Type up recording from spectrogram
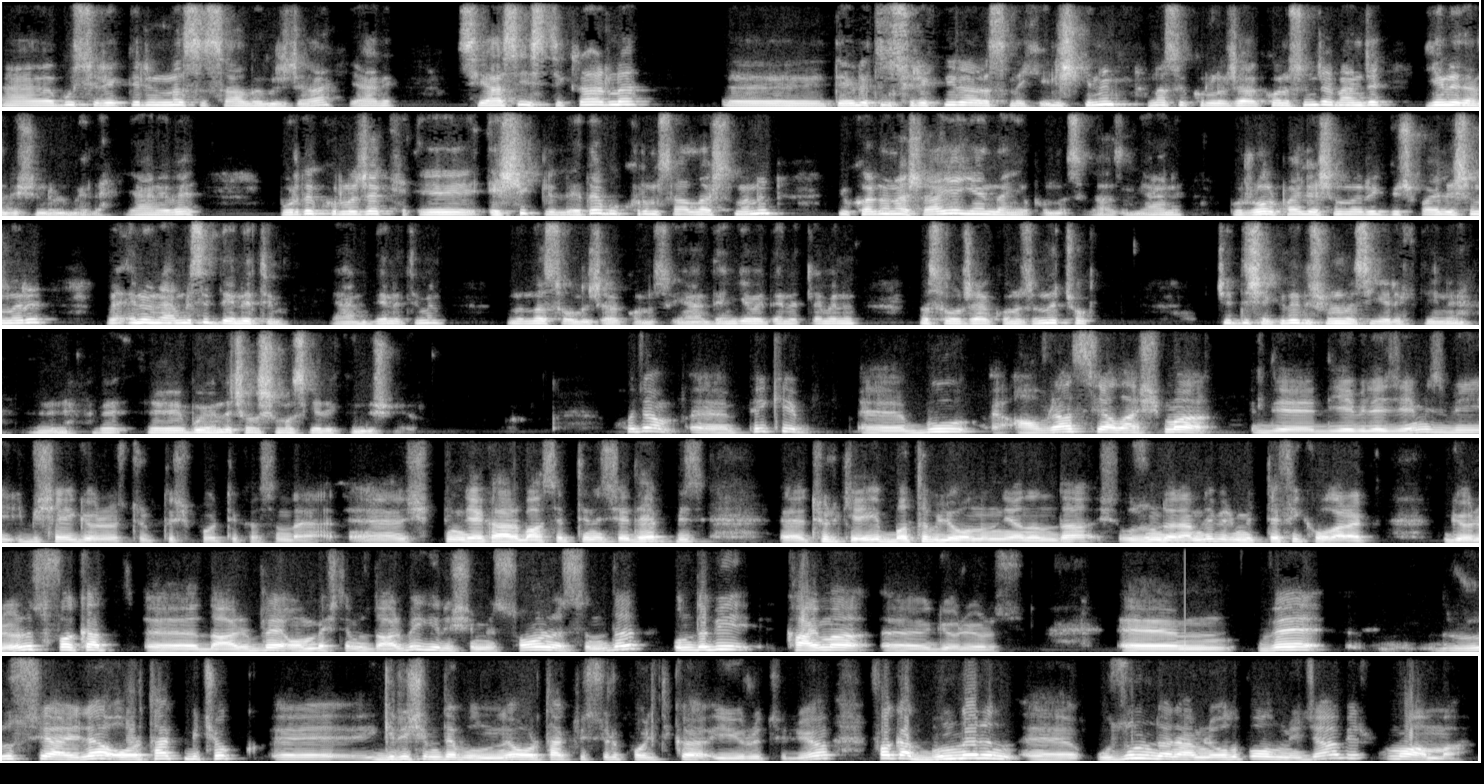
e, bu sürekliliğin nasıl sağlanacağı, yani siyasi istikrarla e, devletin sürekliliği arasındaki ilişkinin nasıl kurulacağı konusunda bence yeniden düşünülmeli. Yani ve burada kurulacak e, eşikliğe de bu kurumsallaşmanın yukarıdan aşağıya yeniden yapılması lazım. Yani bu rol paylaşımları, güç paylaşımları ve en önemlisi denetim. Yani denetimin nasıl olacağı konusu. Yani denge ve denetlemenin nasıl olacağı konusunda çok ciddi şekilde düşünülmesi gerektiğini e, ve e, bu yönde çalışılması gerektiğini düşünüyorum. Hocam e, peki bu Avrasyalaşma diye, diyebileceğimiz bir bir şey görüyoruz Türk dış politikasında. Yani, şimdiye kadar bahsettiğiniz şeyde hep biz Türkiye'yi Batı bloğunun yanında işte uzun dönemde bir müttefik olarak görüyoruz. Fakat e, darbe 15 Temmuz darbe girişimi sonrasında bunda bir kayma e, görüyoruz. E, ve Rusya ile ortak birçok e, girişimde bulunuyor. Ortak bir sürü politika yürütülüyor. Fakat bunların e, uzun dönemli olup olmayacağı bir muamma.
